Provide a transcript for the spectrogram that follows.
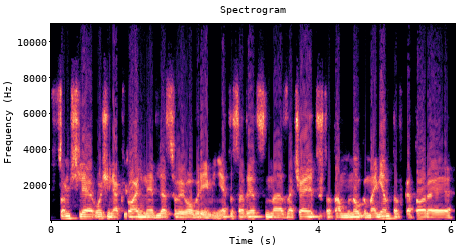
в том числе очень актуальные для своего времени. Это, соответственно, означает, что там много моментов, которые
